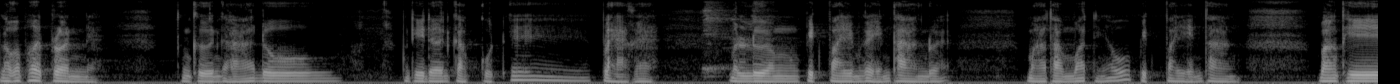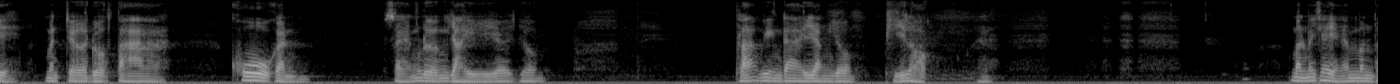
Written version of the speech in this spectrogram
เราก็เพลิดเพลินเนี่ยกลางคืนก็หาดูบางทีเดินกลับกุดเอ๊แปลกไง มันเรืองปิดไฟมันก็เห็นทางด้วย มาทำวัดอย่างเงี้ยโอ้ปิดไฟเห็นทาง บางทีมันเจอดวงตาคู่กัน แสงเรืองใหญ่โยม พระวิ่งได้ยังโยม ผีหลอกมันไม่ใช่อย่างนั้น มันเผ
